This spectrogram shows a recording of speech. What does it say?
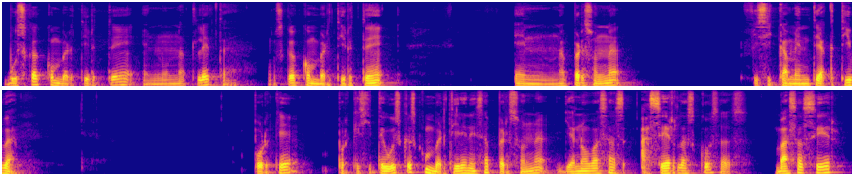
Busca convertirte en un atleta. Busca convertirte en una persona físicamente activa. ¿Por qué? Porque si te buscas convertir en esa persona, ya no vas a hacer las cosas. Vas a ser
